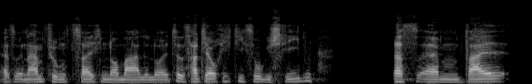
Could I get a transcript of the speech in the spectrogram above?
Also in Anführungszeichen normale Leute. Das hat ja auch richtig so geschrieben. Dass, ähm, weil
